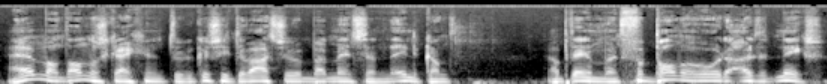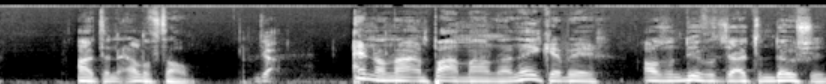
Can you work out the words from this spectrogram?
Hè, want anders krijg je natuurlijk een situatie waarbij mensen aan de ene kant op het ene moment verbannen worden uit het niks, uit een elftal. Ja. En dan na een paar maanden in één keer weer als een duveltje uit een doosje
